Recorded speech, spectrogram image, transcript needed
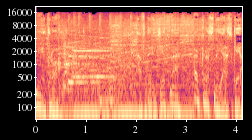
«Метро». Авторитетно о Красноярске.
